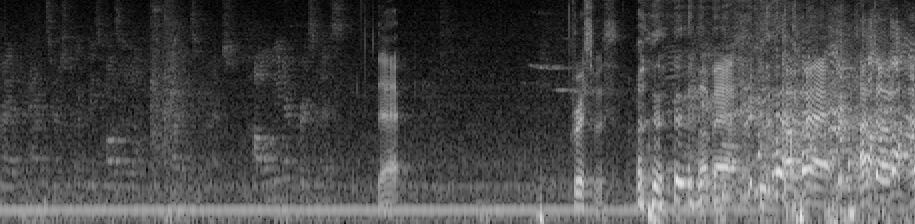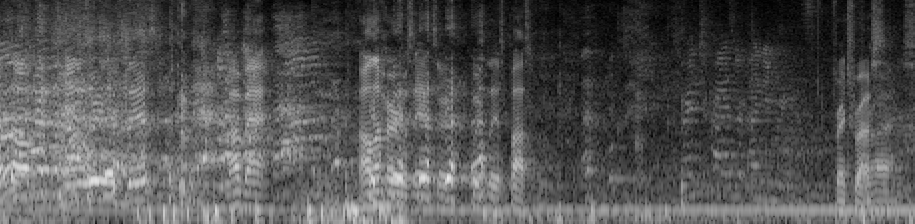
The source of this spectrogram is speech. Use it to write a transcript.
try to answer as quickly as possible. Don't think about it too much. Halloween or Christmas? That. Christmas. My bad. My bad. I thought I thought Halloween was this. My bad. All I heard was answer as quickly as possible. French fries or onion rings? French fries, Fries.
